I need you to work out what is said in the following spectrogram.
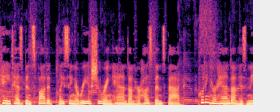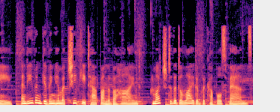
Kate has been spotted placing a reassuring hand on her husband's back, putting her hand on his knee, and even giving him a cheeky tap on the behind, much to the delight of the couple's fans.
